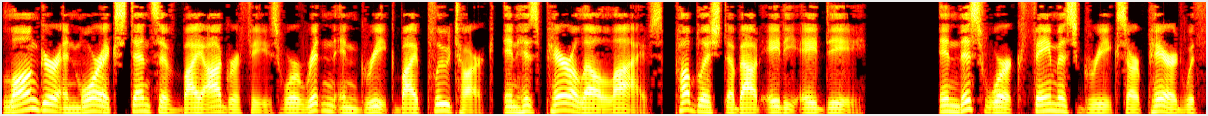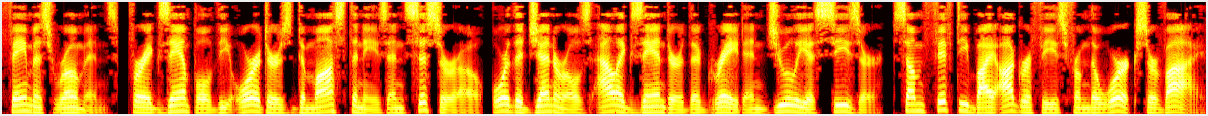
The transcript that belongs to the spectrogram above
Longer and more extensive biographies were written in Greek by Plutarch, in his Parallel Lives, published about 80 AD. In this work famous Greeks are paired with famous Romans, for example the orators Demosthenes and Cicero, or the generals Alexander the Great and Julius Caesar. Some 50 biographies from the work survive.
